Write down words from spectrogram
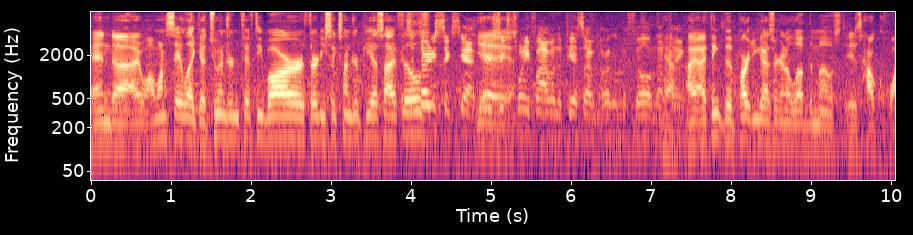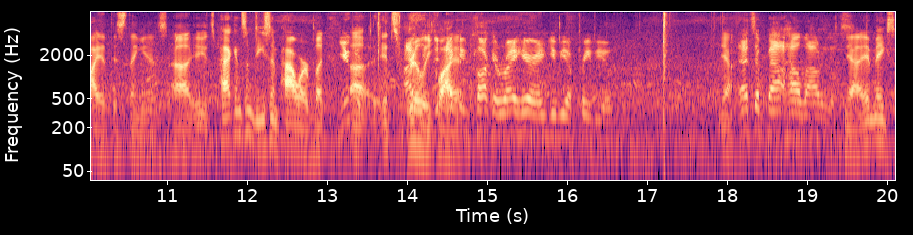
And uh, I, want to say like a 250 bar, 3600 psi It's fills. a 36, yeah, Yeah, yeah, yeah. 25 on the PSI on the fill on that Yeah, thing. I, I think the part you guys are going to love the most is how quiet this thing is. Uh, it's packing some decent power, but uh, can- it's I really can, quiet. I can cock it right here and give you a preview. Yeah. That's about how loud it is. Yeah, it makes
